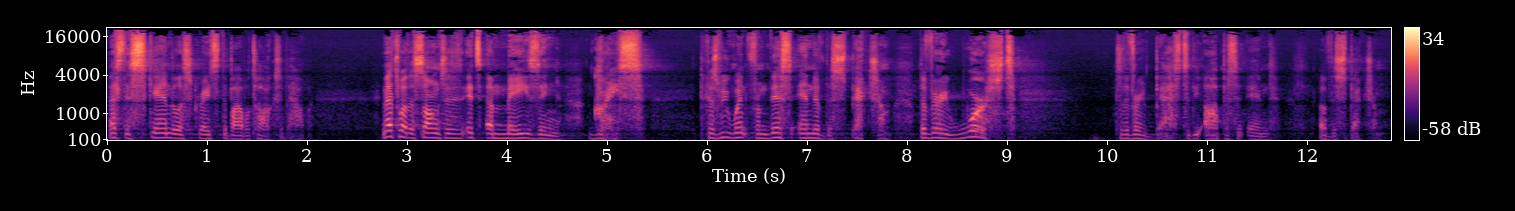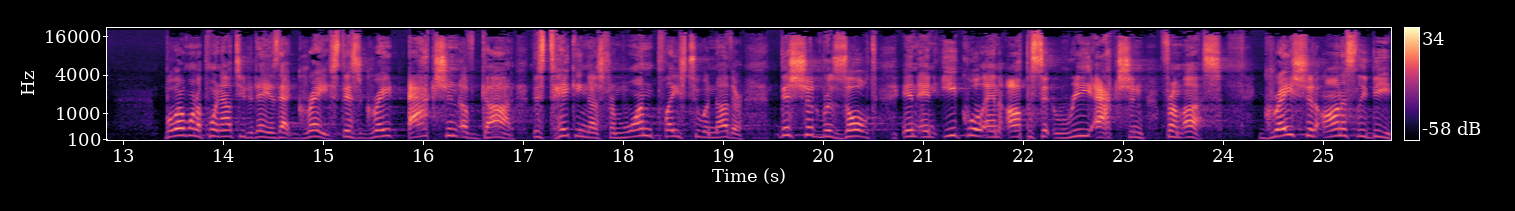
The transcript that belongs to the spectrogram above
That's the scandalous grace the Bible talks about. And that's why the song says it's amazing grace because we went from this end of the spectrum, the very worst, to the very best, to the opposite end of the spectrum. But what I want to point out to you today is that grace, this great action of God, this taking us from one place to another, this should result in an equal and opposite reaction from us. Grace should honestly be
